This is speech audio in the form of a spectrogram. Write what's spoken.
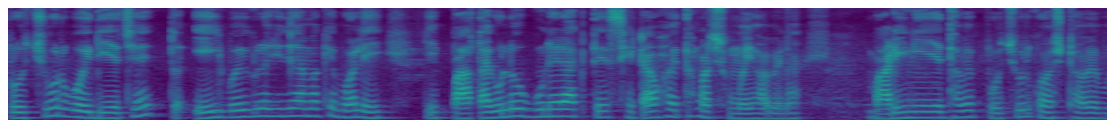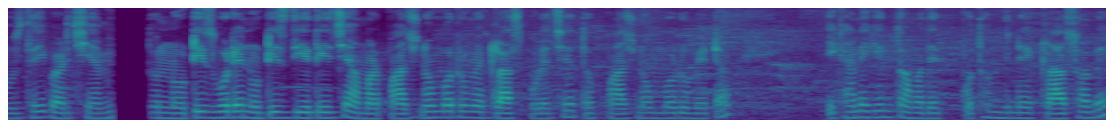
প্রচুর বই দিয়েছে। তো এই বইগুলো যদি আমাকে বলে যে পাতাগুলোও গুনে রাখতে, সেটাও হয়তো আমার সময় হবে না। বাড়ি নিয়ে যেতে হবে, প্রচুর কষ্ট হবে, বুঝতেই পারছি আমি। তো নোটিশ বোর্ডে নোটিশ দিয়ে দিয়েছে, আমার পাঁচ নম্বর রুমে ক্লাস পড়েছে, তো পাঁচ নম্বর রুম এটা। এখানে কিন্তু আমাদের প্রথম দিনের ক্লাস হবে।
